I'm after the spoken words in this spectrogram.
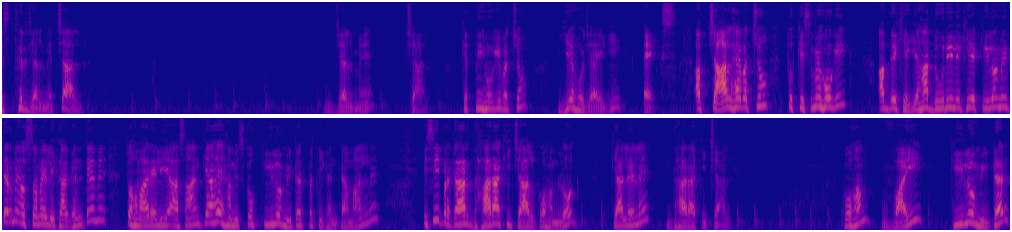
स्थिर जल में चाल। जल में चाल। कितनी होगी बच्चों? ये हो जाएगी x अब चाल है बच्चों तो किसमें होगी? अब देखिए, यहाँ दूरी लिखी है किलोमीटर में उस समय लिखा घंटे में तो हमारे लिए आसान क्या है? हम इसको किलोमीटर प्रति घंटा मान लें। इसी प्रकार धारा की चाल को हम लोग क्या ले लें? धारा की चाल को हम y किलोमीटर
